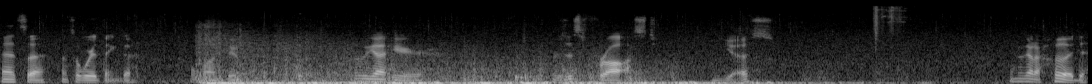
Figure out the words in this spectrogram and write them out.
That's a that's a weird thing to hold on to. What do we got here? Resist frost. Yes. And we got a hood.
